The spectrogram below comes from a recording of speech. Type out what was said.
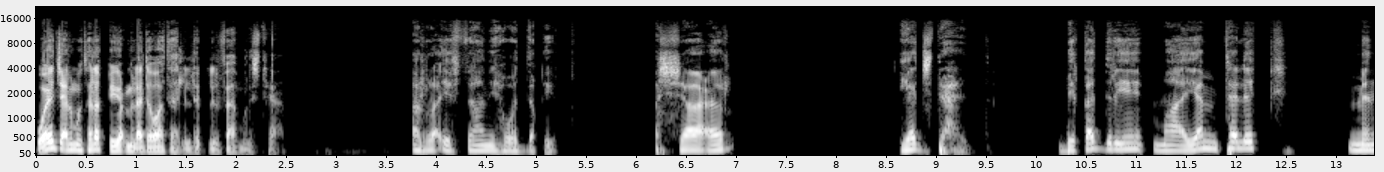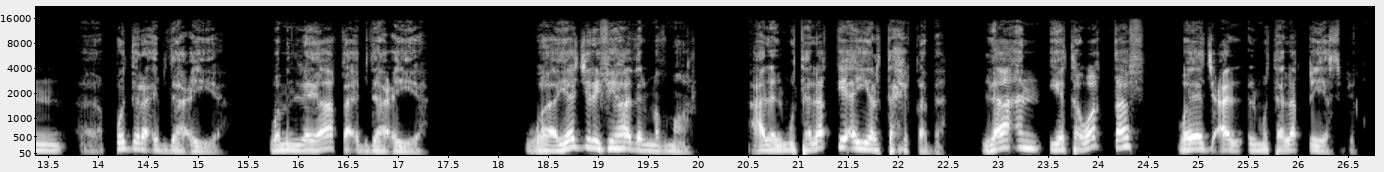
ويجعل المتلقي يعمل أدواته للفهم والاستيعاب؟ الرأي الثاني هو الدقيق. الشاعر يجتهد بقدر ما يمتلك من قدرة إبداعية ومن لياقة إبداعية ويجري في هذا المضمار على المتلقي أن يلتحق به لا أن يتوقف ويجعل المتلقي يسبقه.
